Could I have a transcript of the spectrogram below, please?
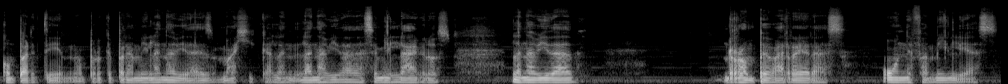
compartir, ¿no? Porque para mí la Navidad es mágica, la, Navidad hace milagros, la Navidad rompe barreras, une familias,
